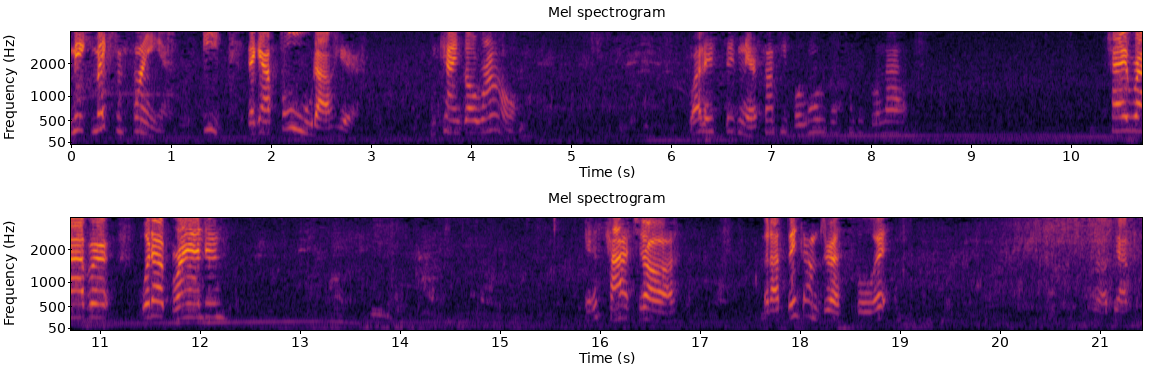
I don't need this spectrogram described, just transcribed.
make make some friends, eat. They got food out here. You can't go wrong. Why they sitting there? Some people moving, some people not. Hey Robert, what up, Brandon? It's hot, y'all, but I think I'm dressed for it. I don't know if y'all can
